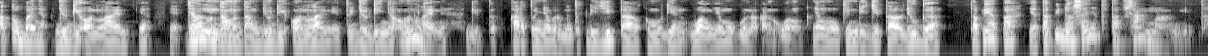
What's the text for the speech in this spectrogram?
atau banyak judi online ya. ya jangan mentang-mentang judi online itu judinya online ya gitu kartunya berbentuk digital kemudian uangnya menggunakan uang yang mungkin digital juga tapi apa ya tapi dosanya tetap sama gitu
